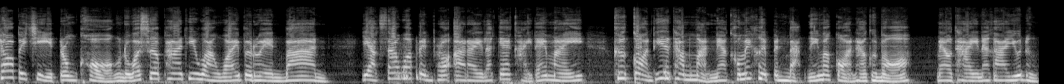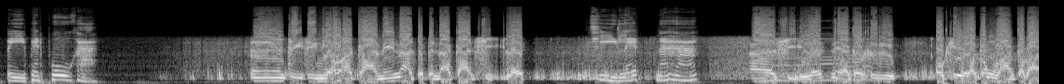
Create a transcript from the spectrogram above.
ชอบไปฉี่ตรงของหรือว่าเสื้อผ้าที่วางไว้บริเวณบ้าน อยากทราบว่าเป็นเพราะอะไรและแก้ไขได้ไหม คือก่อนที่จะทำหมันเนี่ยเขาไม่เคยเป็นแบบนี้มาก่อนค่ะคุณหมอ แมวไทยนะคะอายุหนึ่งปีเพศผู้ค่ะ อืมจริง ๆ แล้วอาการนี้น่าจะเป็นอาการฉี่เล็ดฉี่เล็ดนะคะเอ่อฉี่เล็ดเนี่ยก็คือ โอเค เราต้องวางกระบะ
